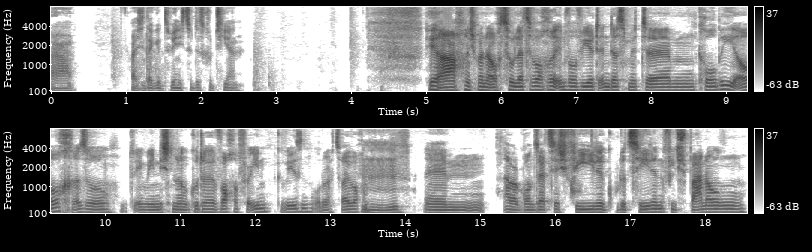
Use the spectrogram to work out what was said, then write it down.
ja, weiß nicht, da gibt es wenig zu diskutieren. Ja, ich meine auch so letzte Woche involviert in das mit ähm, Colby auch. Also irgendwie nicht eine gute Woche für ihn gewesen oder zwei Wochen. Mhm. Ähm, aber grundsätzlich viele gute Szenen, viel Spannung.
